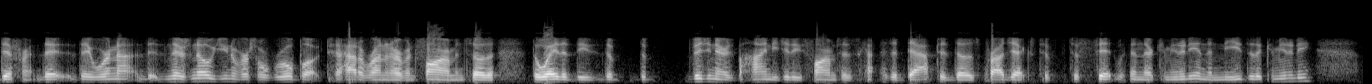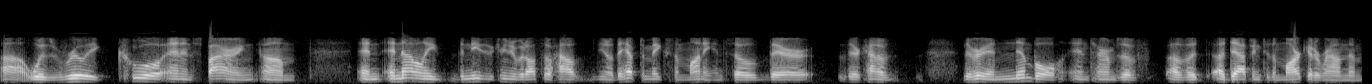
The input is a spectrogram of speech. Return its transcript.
different. They they were not. There's no universal rule book to how to run an urban farm, and so the the way that these the the visionaries behind each of these farms has has adapted those projects to to fit within their community and the needs of the community uh, was really cool and inspiring. Um, and and not only the needs of the community, but also how you know they have to make some money, and so they're they're kind of they're very nimble in terms of of a, adapting to the market around them,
